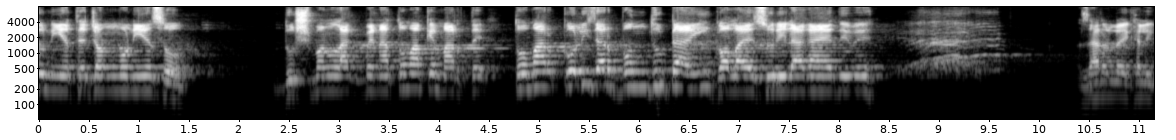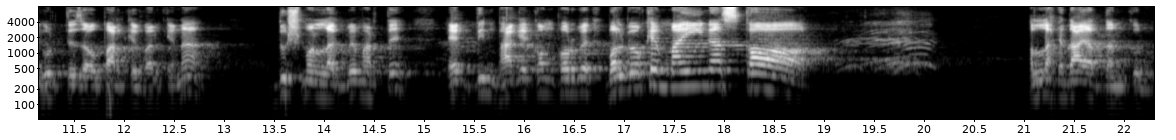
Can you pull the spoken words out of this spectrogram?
দুনিয়াতে জন্ম নিয়েছো। দুশ্মন লাগবে না তোমাকে মারতে, তোমার কলিজার বন্ধুটাই গলায় ছুরি লাগায় দিবে। যারা লয় খালি ঘুরতে যাও পার্কে পার্কে, না? দুশ্মন লাগবে মারতে? একদিন ভাগে কম পড়বে, বলবে, ওকে মাইনাস কর। আল্লাহ হেদায়াত দান করুন।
